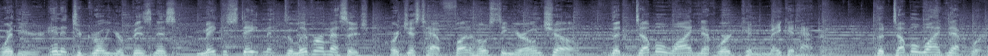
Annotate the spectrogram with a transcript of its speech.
Whether you're in it to grow your business, make a statement, deliver a message, or just have fun hosting your own show, the Double Wide Network can make it happen. The Double Wide Network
